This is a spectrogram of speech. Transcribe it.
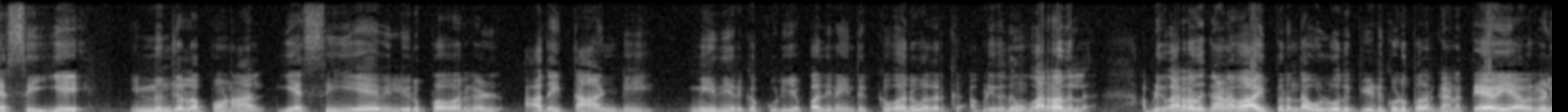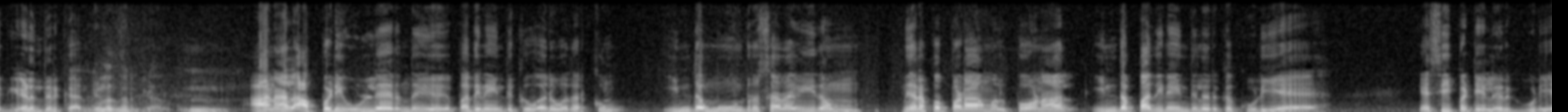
எஸ்சிஏ இன்னும் சொல்லப்போனால் எஸ்சி ஏவில் இருப்பவர்கள் அதை தாண்டி மீதி இருக்கக்கூடிய பதினைந்துக்கு வருவதற்கு அப்படி எதுவும் வர்றதில்ல. அப்படி வர்றதுக்கான வாய்ப்பு இருந்தால் உள்ஒதுக்கீடு கொடுப்பதற்கான தேவையே அவர்களுக்கு எழுந்திருக்காது. எழுந்திருக்காது. ஆனால் அப்படி உள்ளே இருந்து பதினைந்துக்கு வருவதற்கும் இந்த மூன்று சதவீதம் நிரப்பப்படாமல் போனால் இந்த பதினைந்தில் இருக்கக்கூடிய எஸ்சி பட்டியலில் இருக்கக்கூடிய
